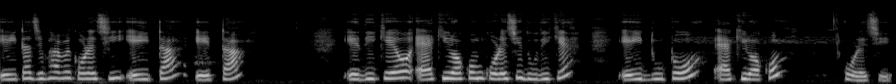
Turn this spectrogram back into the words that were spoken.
এইটা যেভাবে করেছি, এইটা, এটা, এদিকেও একই রকম করেছি দুদিকে, এই দুটো একই রকম করেছি।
